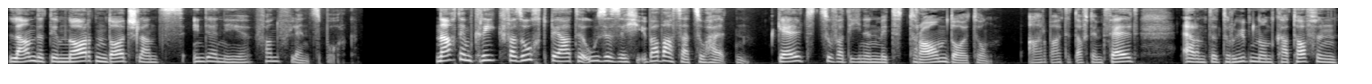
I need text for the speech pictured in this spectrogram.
landet im Norden Deutschlands in der Nähe von Flensburg. Nach dem Krieg versucht Beate Use sich über Wasser zu halten, Geld zu verdienen mit Traumdeutung, arbeitet auf dem Feld, erntet Rüben und Kartoffeln,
